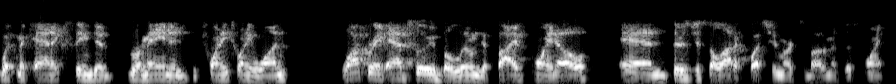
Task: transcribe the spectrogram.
with mechanics seem to remain in 2021. Walk rate absolutely ballooned to 5.0, and there's just a lot of question marks about him at this point.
